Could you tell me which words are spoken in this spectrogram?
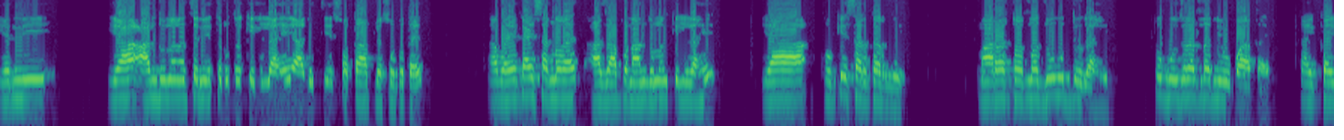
यांनी या आंदोलनाचं नेतृत्व केलेलं आहे आणि ते स्वतः आपल्यासोबत आहेत. हा काय सांगणार आहेत? आज आपण आंदोलन केलेलं आहे. या खोके सरकारने महाराष्ट्रातला जो उद्योग आहे तो गुजरातला नेऊ पाहत आहे. काय काय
